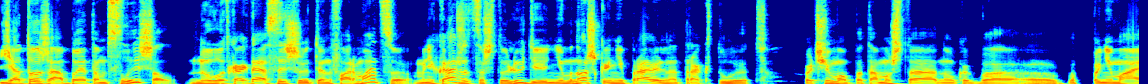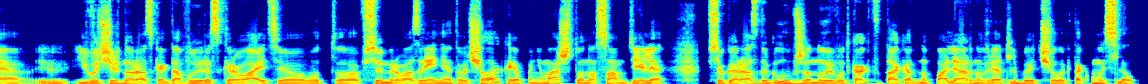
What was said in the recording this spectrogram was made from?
Я тоже об этом слышал, но вот когда я слышу эту информацию, мне кажется, что люди немножко неправильно трактуют. Почему? Потому что, ну, как бы, э, понимая, и в очередной раз, когда вы раскрываете вот э, все мировоззрение этого человека, я понимаю, что на самом деле все гораздо глубже, ну и вот как-то так однополярно вряд ли бы этот человек так мыслил.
